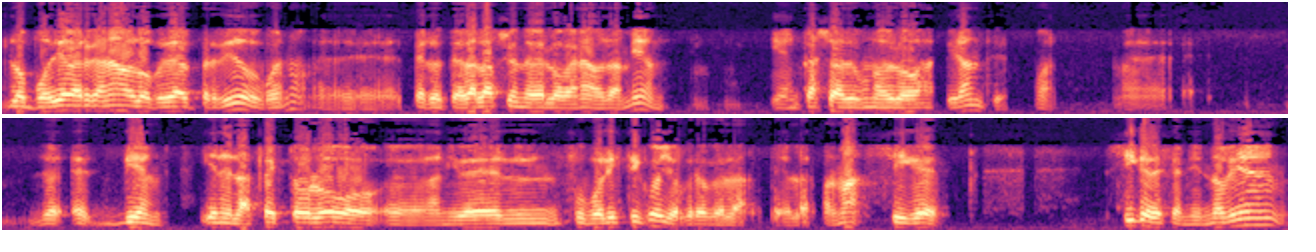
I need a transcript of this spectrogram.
lo podía haber ganado, lo podía haber perdido, bueno, pero te da la opción de haberlo ganado también. Y en casa de uno de los aspirantes, bueno, bien. Y en el aspecto luego, a nivel futbolístico, yo creo que la, Las Palmas sigue sigue defendiendo bien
